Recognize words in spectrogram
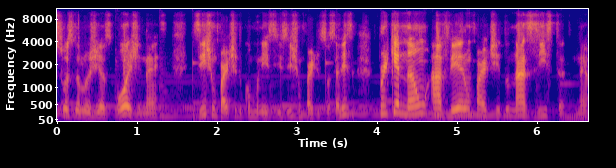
suas ideologias hoje, né? Existe um partido comunista, existe um partido socialista, por que não haver um partido nazista, né?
